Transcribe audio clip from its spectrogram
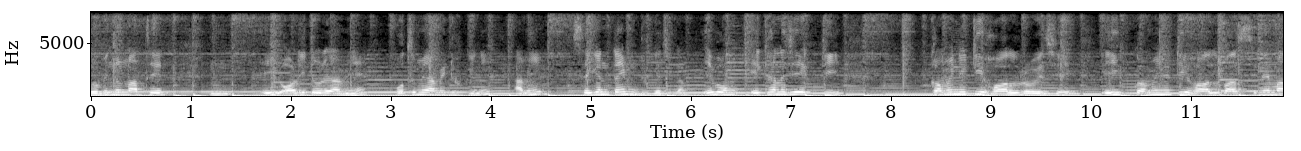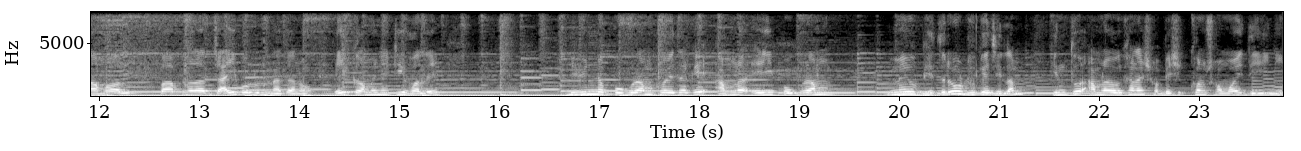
রবীন্দ্রনাথের এই অডিটোরিয়ামে প্রথমে আমি ঢুকিনি, আমি সেকেন্ড টাইম ঢুকেছিলাম। এবং এখানে যে একটি কমিউনিটি হল রয়েছে, এই কমিউনিটি হল বা সিনেমা হল বা আপনারা যাই বলুন না কেন, এই কমিউনিটি হলে বিভিন্ন প্রোগ্রাম হয়ে থাকে। আমরা এই প্রোগ্রামেও ভেতরেও ঢুকেছিলাম, কিন্তু আমরা ওইখানে বেশিক্ষণ সময় দিইনি।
